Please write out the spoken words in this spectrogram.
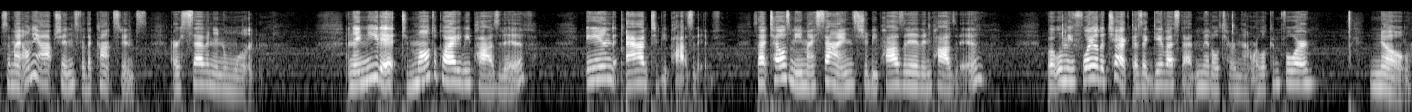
so my only options for the constants are 7 and 1 and I need it to multiply to be positive and add to be positive. So that tells me my signs should be positive and positive. But when we FOIL to check, does it give us that middle term that we're looking for? No.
